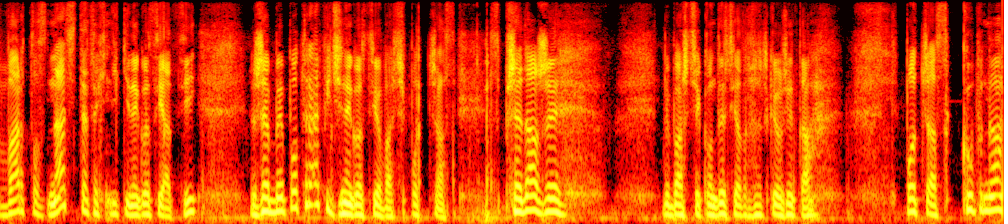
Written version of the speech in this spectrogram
warto znać te techniki negocjacji, żeby potrafić negocjować podczas sprzedaży. Wybaczcie, kondycja troszeczkę już nie ta podczas kupna,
